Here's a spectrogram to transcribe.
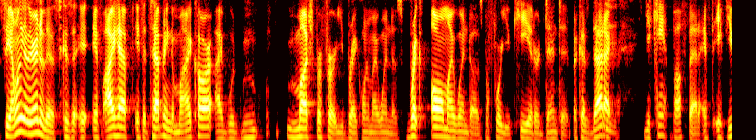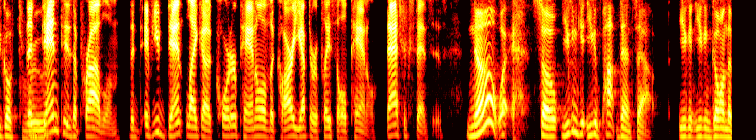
See, I'm on the other end of this because if I have, if it's happening to my car, I would m- much prefer you break one of my windows, break all my windows before you key it or dent it, because that I, Mm. you can't buff that. If if you go through the dent is a problem. The if you dent like a quarter panel of the car, you have to replace the whole panel. That's expensive. no, what? So you can get you can pop dents out. You can you can go on the.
